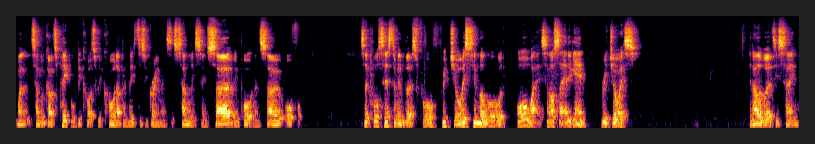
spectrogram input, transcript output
one, some of God's people because we're caught up in these disagreements that suddenly seem so important and so awful. So Paul says to him in verse 4 Rejoice in the Lord always. And I'll say it again rejoice. In other words, he's saying,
